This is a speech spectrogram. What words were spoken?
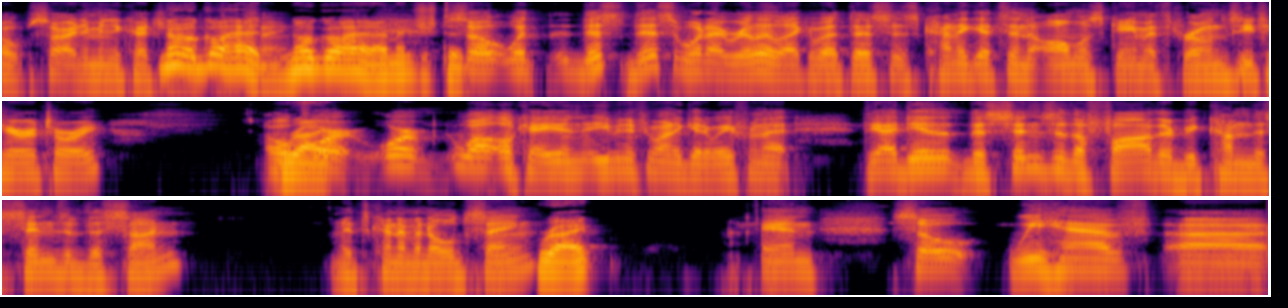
Oh, sorry, I didn't mean to cut you. No, no, go What were you ahead. saying? No, go ahead. I'm interested. So what this this what I really like about this is kind of gets into almost Game of Thronesy territory. Oh, Right. Or or well, okay, and even if you want to get away from that, the idea that the sins of the father become the sins of the son. It's kind of an old saying. right. And so we have. Uh,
